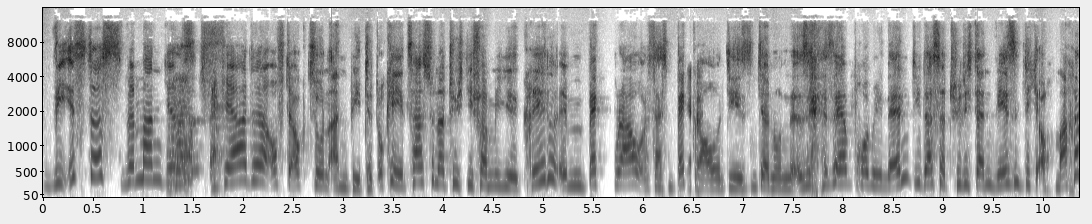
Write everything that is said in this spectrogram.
wie ist das, wenn man jetzt Pferde auf der Auktion anbietet? Okay, jetzt hast du natürlich die Familie Gredel im Background, das heißt Background, die sind ja nun sehr, sehr prominent, die das natürlich dann wesentlich auch machen.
